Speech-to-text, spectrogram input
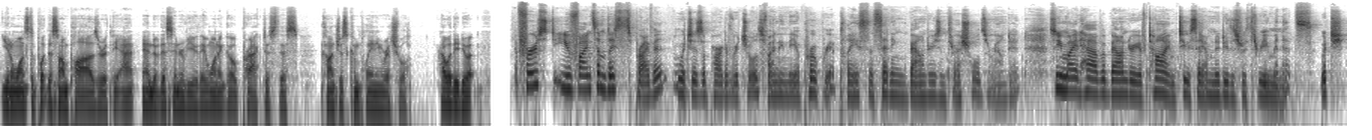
you know, wants to put this on pause or at the end of this interview, they want to go practice this conscious complaining ritual. How would they do it? First, you find some place that's private, which is a part of rituals, finding the appropriate place and setting boundaries and thresholds around it. So you might have a boundary of time to say, I'm going to do this for three minutes, which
